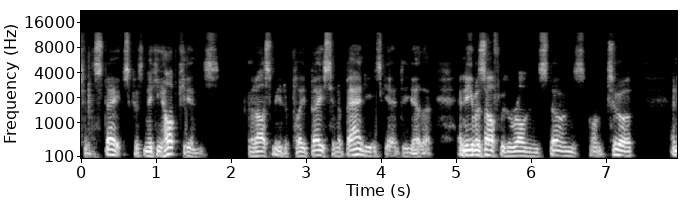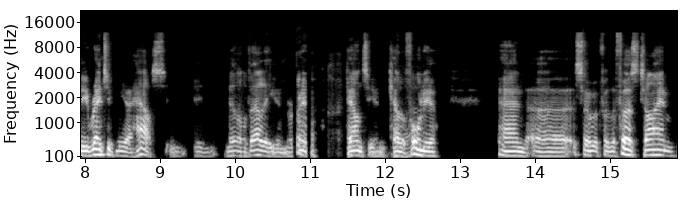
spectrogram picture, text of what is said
to the states because Nicky Hopkins had asked me to play bass in a band he was getting together, and he was off with the Rolling Stones on tour, and he rented me a house in in Mill Valley in Marin County in California. And uh, so for the first time,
